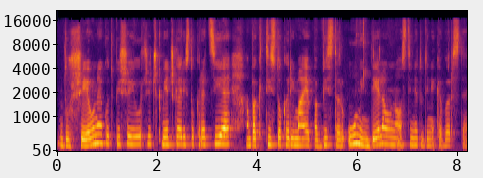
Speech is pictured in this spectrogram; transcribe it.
duševne, kot piše Jurčič, kmečke aristokracije, ampak tisto, kar ima, je pa bistr um in delavnost in je tudi neke vrste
